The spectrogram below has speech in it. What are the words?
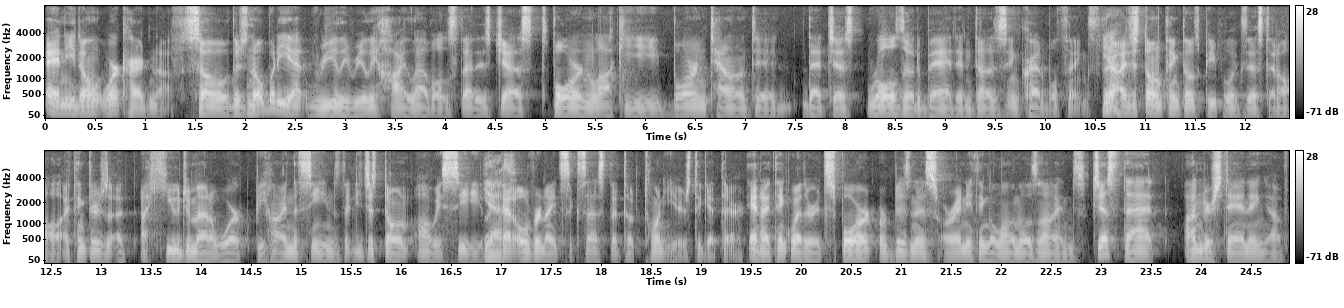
and you don't work hard enough. So there's nobody at really, really high levels that is just born lucky, born talented, that just rolls out of bed and does incredible things. Yeah. I just don't think those people exist at all. I think there's a, a huge amount of work behind the scenes that you just don't always see, like Yes. that overnight success that took 20 years to get there. And I think whether it's sport or business or anything along those lines, just that understanding of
